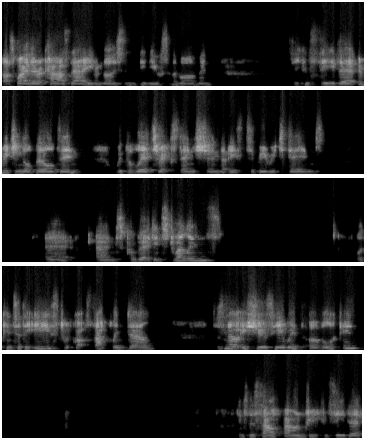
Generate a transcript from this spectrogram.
that's why there are cars there, even though it's in, in use at the moment. So you can see the original building with the later extension that is to be retained uh, and converted into dwellings. Looking to the east, we've got Sapling Dell, there's no issues here with overlooking. Into the south boundary, you can see the,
